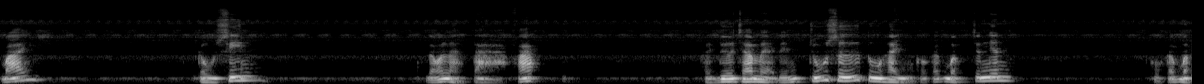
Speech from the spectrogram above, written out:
bái, cầu xin. Đó là tà pháp phải đưa cha mẹ đến trú xứ tu hành của các bậc chân nhân, của các bậc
